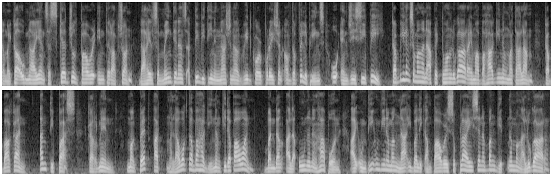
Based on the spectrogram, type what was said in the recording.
na may kaugnayan sa scheduled power interruption dahil sa maintenance activity ng National Grid Corporation of the Philippines o NGCP. Kabilang sa mga naapektuhang lugar ay mga bahagi ng Matalam, Kabakan, Antipas, Carmen, Magpet at malawak na bahagi ng Kidapawan. Bandang alauna ng hapon ay unti-unti namang naibalik ang power supply sa nabanggit ng mga lugar.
